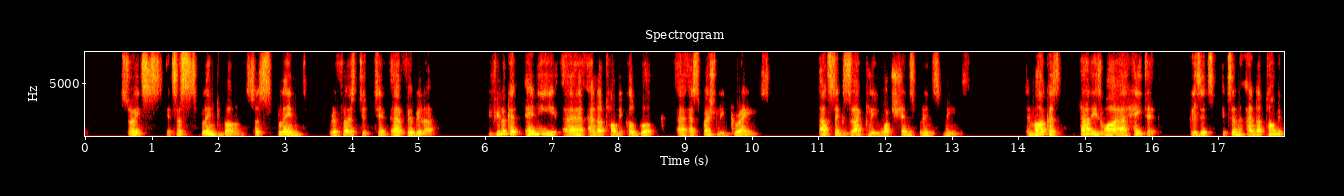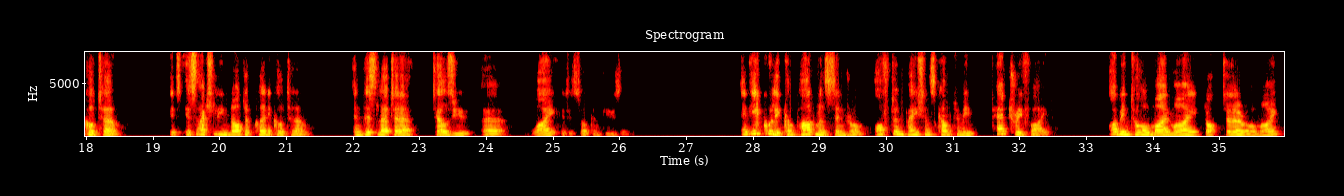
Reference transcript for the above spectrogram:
So it's, it's a splint bone. So splint refers to uh, fibula. If you look at any uh, anatomical book, uh, especially Gray's, that's exactly what shin splints means. And Marcus, that is why I hate it, because it's, it's an anatomical term. It's, it's actually not a clinical term. And this letter tells you uh, why it is so confusing. And equally, compartment syndrome. Often patients come to me petrified. I've been told by my doctor or my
